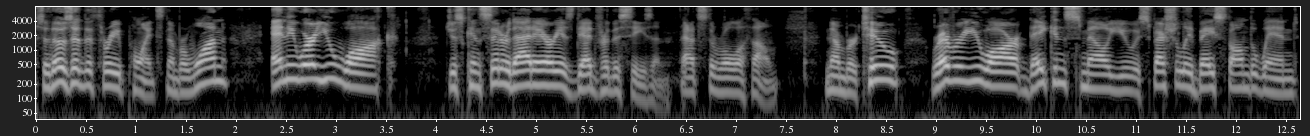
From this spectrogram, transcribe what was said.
So, those are the three points. Number one, anywhere you walk, just consider that area is dead for the season. That's the rule of thumb. Number two, wherever you are, they can smell you, especially based on the wind.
